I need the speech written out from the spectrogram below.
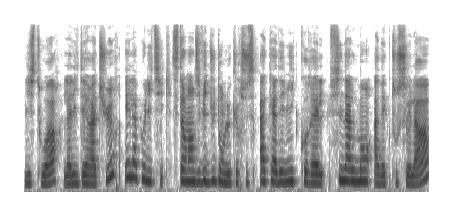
l'histoire, la littérature et la politique. C'est un individu dont le cursus académique corrèle finalement avec tout cela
